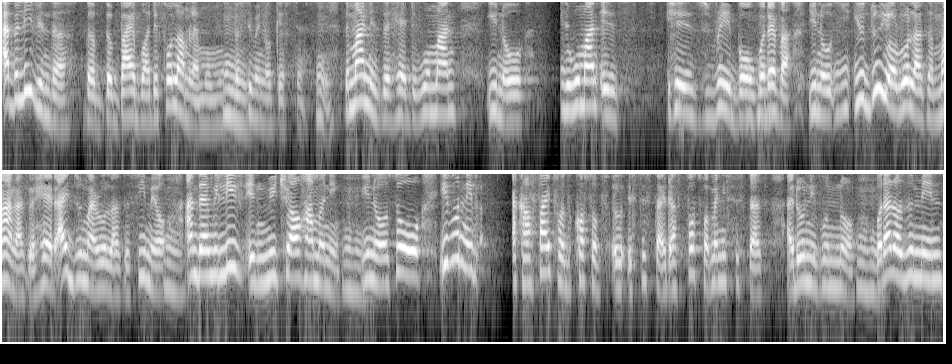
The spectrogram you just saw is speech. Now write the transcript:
I believe in the, the, the Bible. I follow am like mumu, mm. person wey no get sense. Mm. The man is the head, the woman, you know, the woman is his rib or mm-hmm. whatever. You know, you, you do your role as a man, as a head. I do my role as a female, and then we live in mutual harmony. Mm-hmm. You know, so even if I can fight for the cause of a, a sister. I have fought for many sisters I don't even know. But that doesn't mean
